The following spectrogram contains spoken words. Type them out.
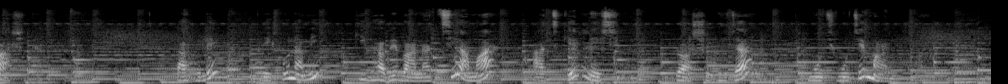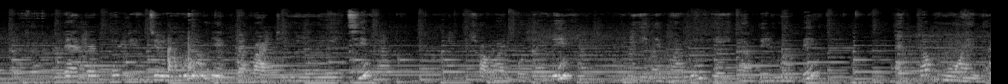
পাশে থাকবেন। তাহলে দেখুন আমি কীভাবে বানাচ্ছি আমার আজকের রেসিপি রসে ভেজা মুচমুচে মালপোয়া ব্যাটার তৈরির জন্য আমি একটা বাটি নিয়ে নিয়েছি। সবার প্রথমে দিয়ে দেবো আমি এই কাপের মাপে এক কাপ ময়দা।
